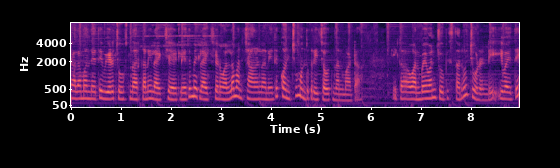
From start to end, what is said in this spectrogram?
చాలామంది అయితే వీడియో చూస్తున్నారు కానీ లైక్ చేయట్లేదు. మీరు లైక్ చేయడం వల్ల మన ఛానల్ అనేది కొంచెం ముందుకు రీచ్ అవుతుంది అనమాట ఇక వన్ బై వన్ చూపిస్తాను. చూడండి. ఇవైతే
